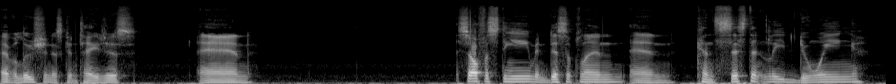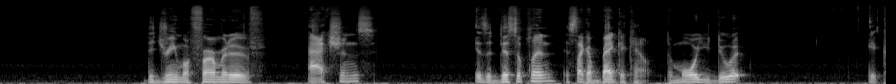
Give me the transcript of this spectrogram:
evolution is contagious, and self esteem and discipline and consistently doing the dream affirmative actions is a discipline. It's like a bank account. The more you do it, it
